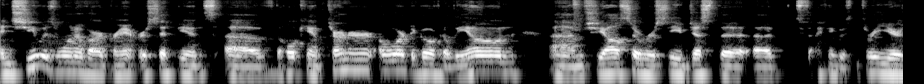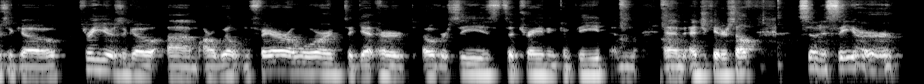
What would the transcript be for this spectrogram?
and she was one of our grant recipients of the Holekamp Turner Award to go over to Lion. Um, she also received just the, uh, I think it was three years ago, three years ago, um, our Wilton Fair Award to get her overseas to train and compete and, and educate herself. So to see her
